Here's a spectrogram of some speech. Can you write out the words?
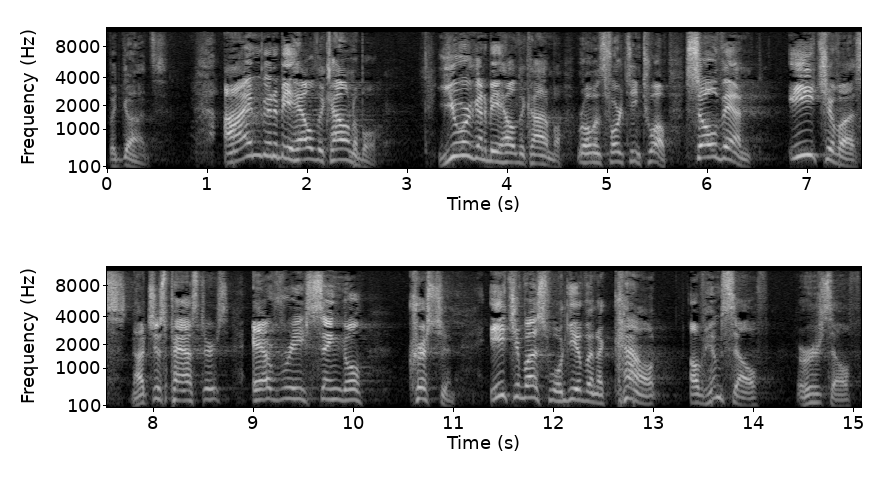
but God's. I'm going to be held accountable. You are going to be held accountable. Romans 14, 12. So then, each of us, not just pastors, every single Christian, each of us will give an account of himself or herself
